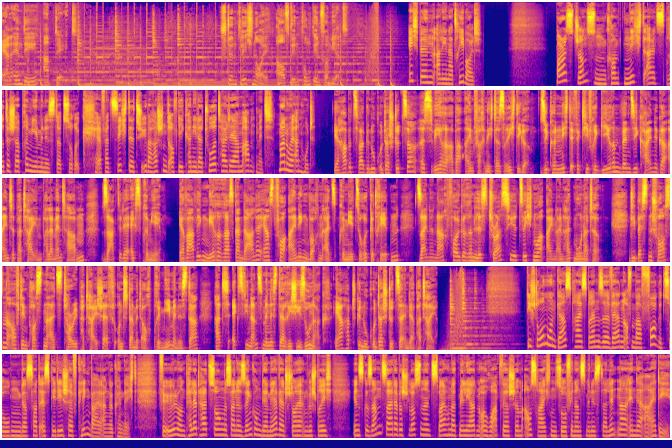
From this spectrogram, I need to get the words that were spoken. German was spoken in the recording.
RND Update. Stündlich neu. Auf den Punkt informiert. Ich bin Alena Tribold. Boris Johnson kommt nicht als britischer Premierminister zurück. Er verzichtet überraschend auf die Kandidatur, teilte er am Abend mit. Manuel Anhut. Er habe zwar genug Unterstützer, es wäre aber einfach nicht das Richtige. Sie können nicht effektiv regieren, wenn sie keine geeinte Partei im Parlament haben, sagte der Ex-Premier. Er war wegen mehrerer Skandale erst vor einigen Wochen als Premier zurückgetreten. Seine Nachfolgerin Liz Truss hielt sich nur eineinhalb Monate. Die besten Chancen auf den Posten als Tory-Parteichef und damit auch Premierminister hat Ex-Finanzminister Rishi Sunak. Er hat genug Unterstützer in der Partei. Die Strom- und Gaspreisbremse werden offenbar vorgezogen, das hat SPD-Chef Klingbeil angekündigt. Für Öl- und Pelletheizung ist eine Senkung der Mehrwertsteuer im Gespräch. Insgesamt sei der beschlossene 200 Milliarden Euro Abwehrschirm ausreichend, so Finanzminister Lindner in der ARD.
